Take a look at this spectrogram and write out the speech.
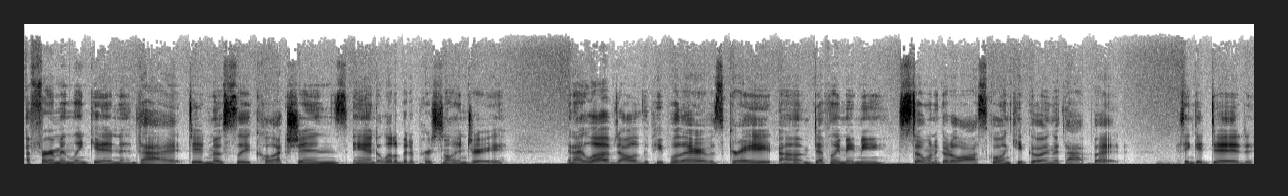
a firm in Lincoln that did mostly collections and a little bit of personal injury. And I loved all of the people there. It was great. Um, definitely made me still want to go to law school and keep going with that. But I think it did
